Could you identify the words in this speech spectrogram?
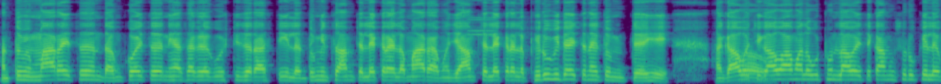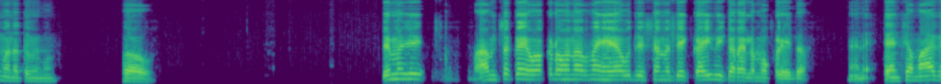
आणि तुम्ही मारायचं धमकवायचं ह्या सगळ्या गोष्टी जर असतील आणि तुम्ही आमच्या लेकराला मारा म्हणजे आमच्या लेकराला फिरू बी द्यायचं नाही तुमचे हे गावाची हो. गावं आम्हाला उठून लावायचे काम सुरू केलंय म्हणा तुम्ही मग हो ते म्हणजे आमचं काही वाकडं होणार नाही ह्या उद्देशानं ते काही बी करायला मोकळे इथं नाही, नाही. त्यांच्या माग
